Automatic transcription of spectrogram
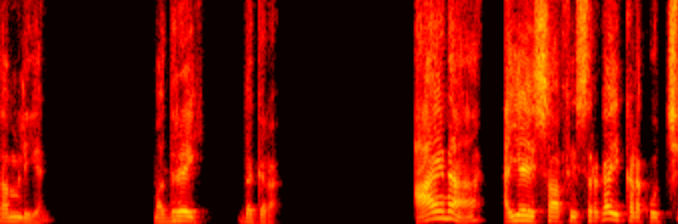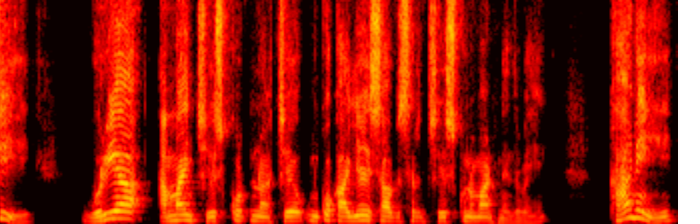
తమిళియన్ మధురై దగ్గర. ఆయన ఐఏఎస్ ఆఫీసర్గా ఇక్కడికి వచ్చి ఒరియా అమ్మాయిని చేసుకుంటున్న చే ఇంకొక ఐఏఎస్ ఆఫీసర్ చేసుకున్న మాట నిజమే. కానీ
